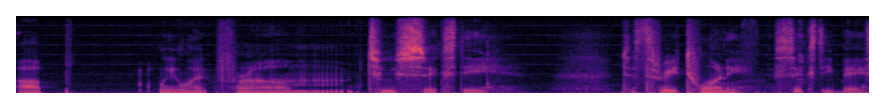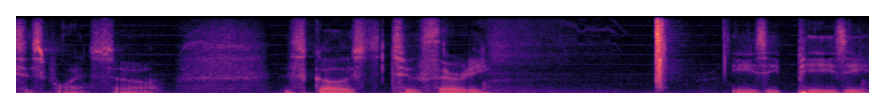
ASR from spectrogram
up, we went from 260 to 320, 60 basis points. So this goes to 230. Easy peasy.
